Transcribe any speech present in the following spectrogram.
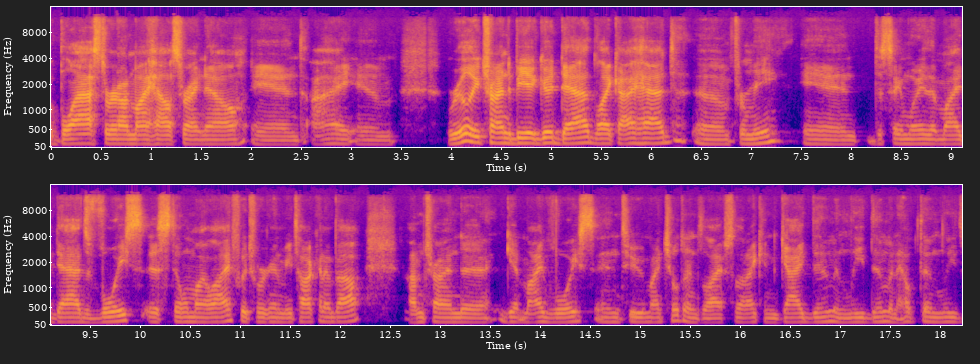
a blast around my house right now. And I am really trying to be a good dad like I had um, for me and the same way that my dad's voice is still in my life which we're going to be talking about i'm trying to get my voice into my children's life so that i can guide them and lead them and help them lead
